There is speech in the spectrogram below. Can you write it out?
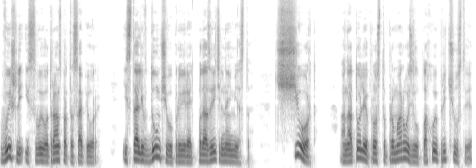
Вышли из своего транспорта саперы и стали вдумчиво проверять подозрительное место. Черт! Анатолия просто проморозил плохое предчувствие.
